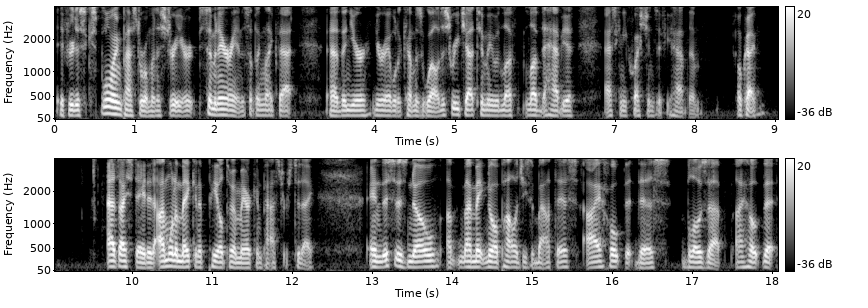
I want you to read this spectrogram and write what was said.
If you're just exploring pastoral ministry or seminarian, or something like that, uh, then you're you're able to come as well. Just reach out to me. We'd love, love to have you ask any questions if you have them. Okay. As I stated, I want to make an appeal to American pastors today. And this is no, I make no apologies about this. I hope that this blows up. I hope that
